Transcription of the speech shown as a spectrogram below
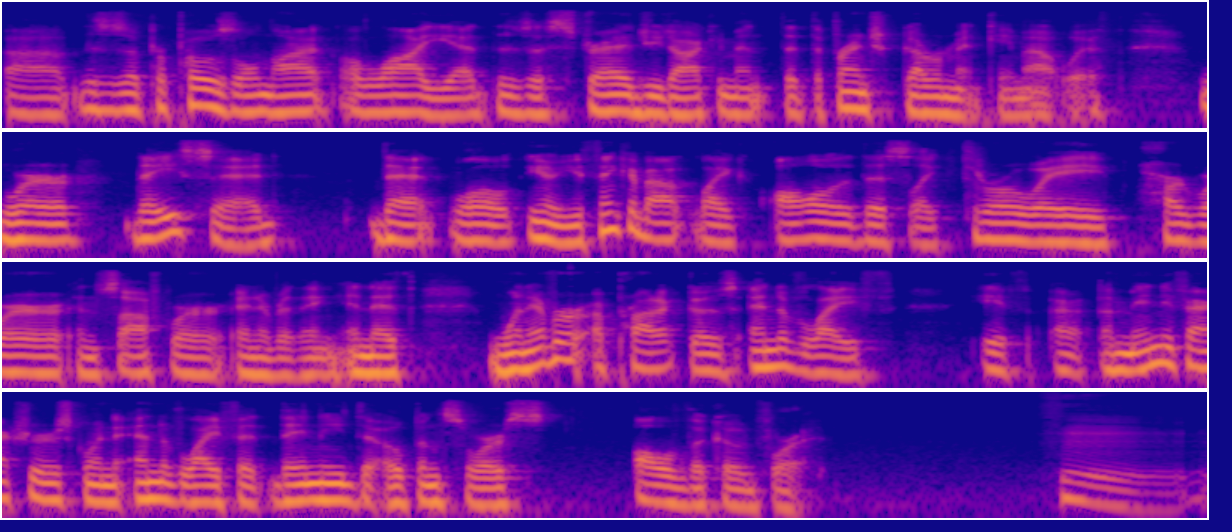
uh, this is a proposal, not a law yet. This is a strategy document that the French government came out with, where they said that well, you know, you think about like all of this like throwaway hardware and software and everything, and if whenever a product goes end of life, if a, a manufacturer is going to end of life it, they need to open source all of the code for it. Hmm.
